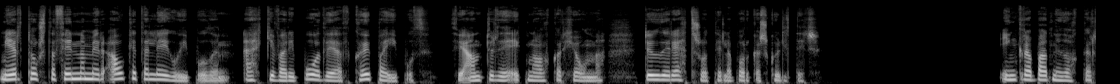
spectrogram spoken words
Mér tókst að finna mér ágæta leigu íbúð en ekki var í bóði að kaupa íbúð því andurði eigna okkar hjóna dugði rétt svo til að borga skuldir. Yngra barnið okkar,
